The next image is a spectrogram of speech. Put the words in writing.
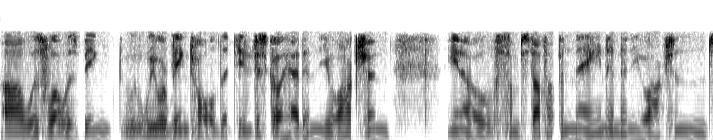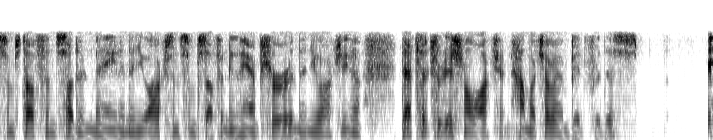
uh, was what was being we were being told that you know, just go ahead and you auction you know some stuff up in Maine and then you auction some stuff in southern Maine and then you auction some stuff in New Hampshire and then you auction you know. That's a traditional auction. How much have I bid for this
